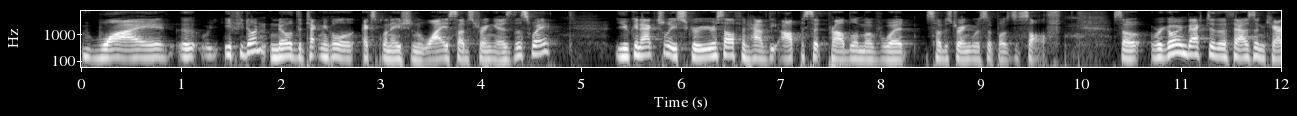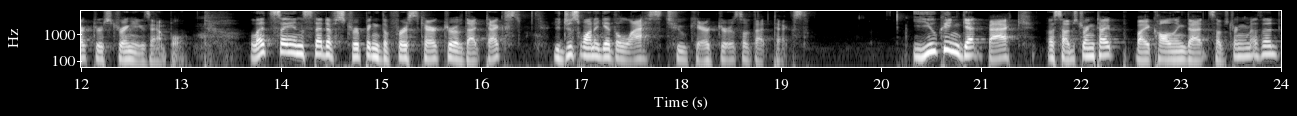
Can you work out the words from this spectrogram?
why, uh, if you don't know the technical explanation why substring is this way, you can actually screw yourself and have the opposite problem of what substring was supposed to solve. So we're going back to the thousand character string example. Let's say instead of stripping the first character of that text, you just want to get the last two characters of that text. You can get back a substring type by calling that substring method.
